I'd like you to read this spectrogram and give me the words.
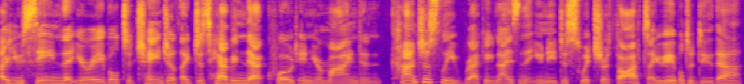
Are you seeing that you're able to change it? Like just having that quote in your mind and consciously recognizing that you need to switch your thoughts. Are you able to do that?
